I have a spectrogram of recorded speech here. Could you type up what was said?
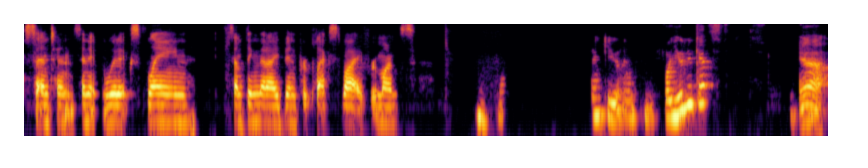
sentence, and it would explain something that I'd been perplexed by for months. Thank you. And for you, Lucas? Yeah,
